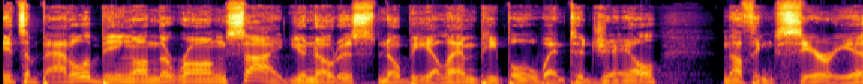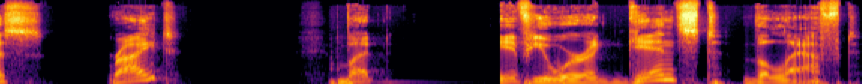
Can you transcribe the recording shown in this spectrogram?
It's a battle of being on the wrong side. You notice no BLM people went to jail, nothing serious, right? But if you were against the left,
